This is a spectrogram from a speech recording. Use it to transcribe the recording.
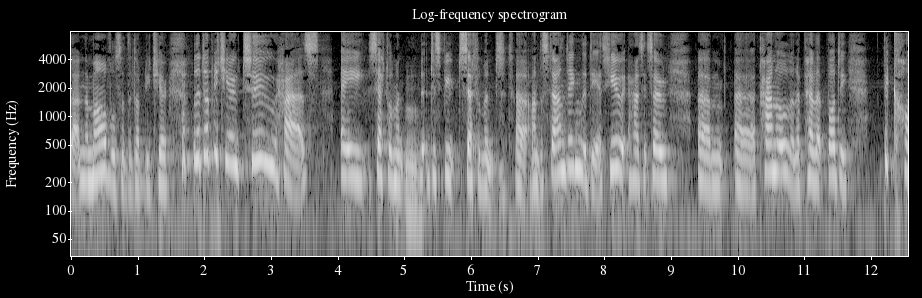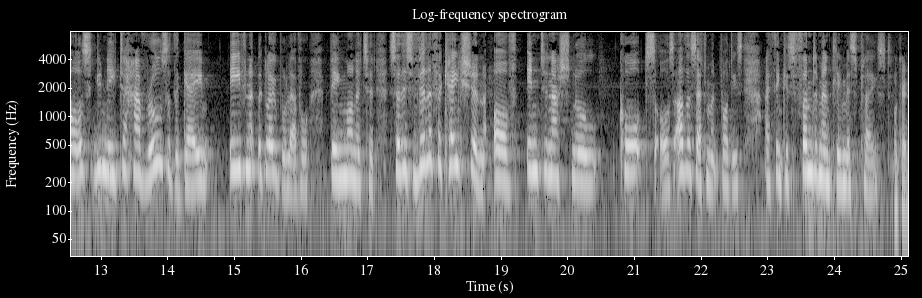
and the marvels of the WTO. Well, the WTO too has a settlement mm. dispute settlement uh, understanding, the DSU. It has its own um, uh, panel and appellate body because you need to have rules of the game even at the global level, being monitored. So, this vilification of international courts or other settlement bodies, I think, is fundamentally misplaced. Okay.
